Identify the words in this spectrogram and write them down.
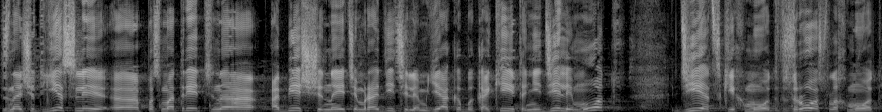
Значит, если э, посмотреть на обещанные этим родителям якобы какие-то недели мод, детских мод, взрослых мод,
